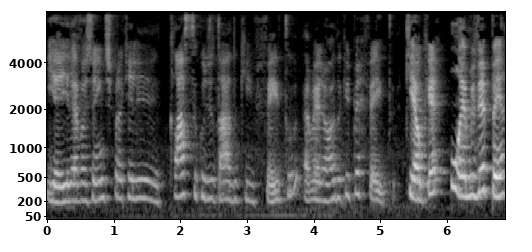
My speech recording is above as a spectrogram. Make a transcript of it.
E aí leva a gente para aquele clássico ditado que feito é melhor do que perfeito. Que é o quê? O MVP.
